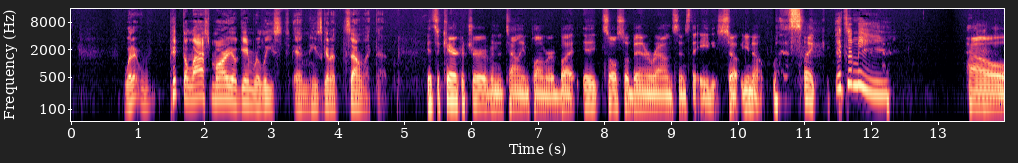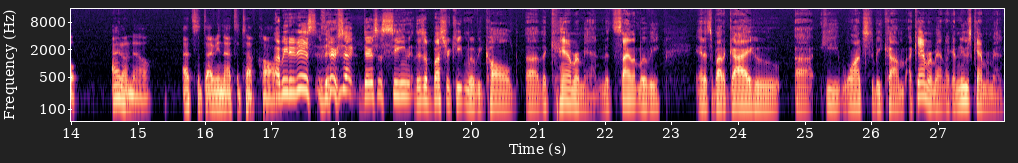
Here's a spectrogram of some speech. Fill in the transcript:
What it, pick the last Mario game released, and he's gonna sound like that. it's a caricature of an italian plumber but it's also been around since the 80s so you know it's like It's a me. how i don't know that's a, i mean that's a tough call I mean, it is. There's a there's a scene. There's a Buster Keaton movie called uh, The Cameraman, and it's a silent movie, and it's about a guy who uh, he wants to become a cameraman, like a news cameraman,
